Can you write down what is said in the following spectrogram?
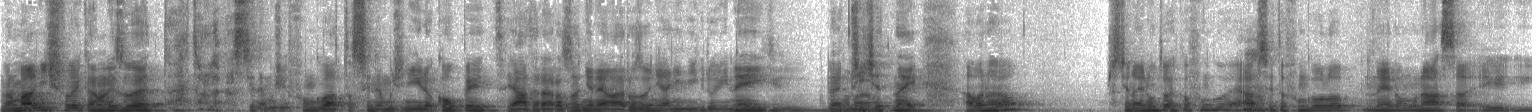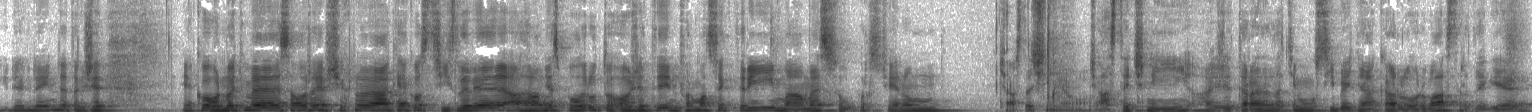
normální člověk analyzuje, tohle prostě nemůže fungovat, to si nemůže nikdo koupit, já teda rozhodně ne, ale rozhodně ani nikdo jiný, kdo je no. příčetný. A ono jo, prostě najednou to jako funguje. A hmm. asi to fungovalo nejenom u nás, ale i kde, kde jinde. Takže jako hodnoťme samozřejmě všechno nějak jako střízlivě a hlavně z pohledu toho, že ty informace, které máme, jsou prostě jenom částečný, no. částečný a že teda zatím musí být nějaká dlouhodobá strategie.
